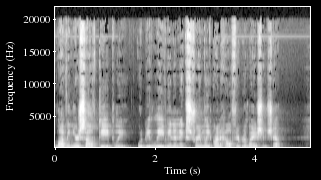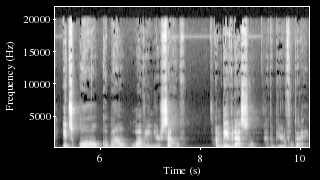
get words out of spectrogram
Loving yourself deeply would be leaving an extremely unhealthy relationship. It's all about loving yourself. I'm David Essel. Have a beautiful day.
